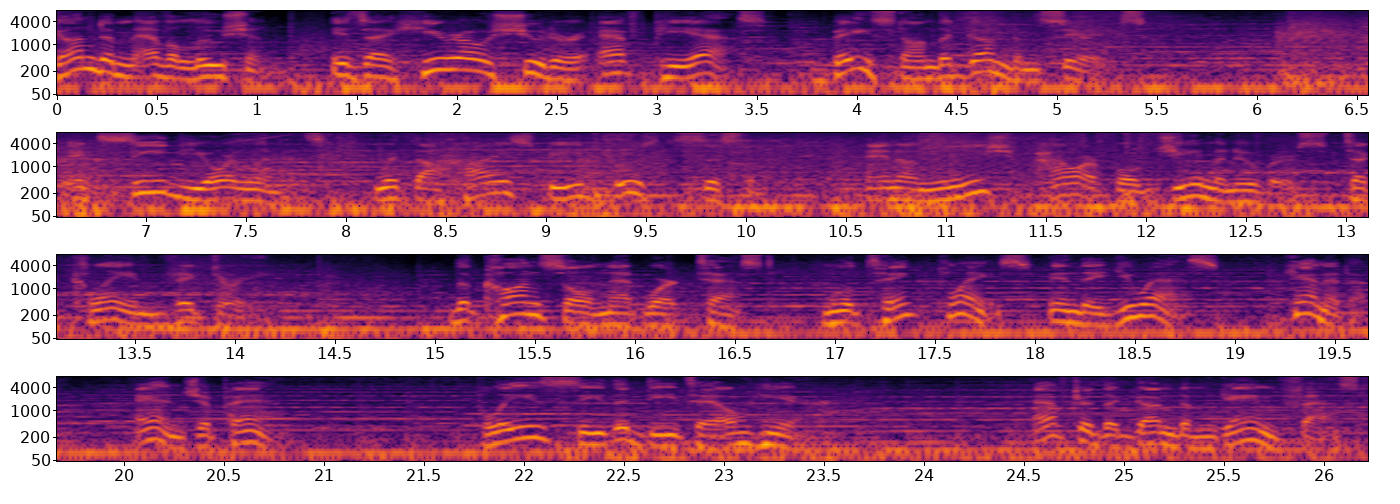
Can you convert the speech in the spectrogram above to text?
Gundam Evolution is a hero shooter FPS based on the Gundam series. Exceed your limits with the high-speed boost system and unleash powerful G maneuvers to claim victory. The console network test will take place in the US, Canada, and Japan. Please see the detail here. After the Gundam Game Fest,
